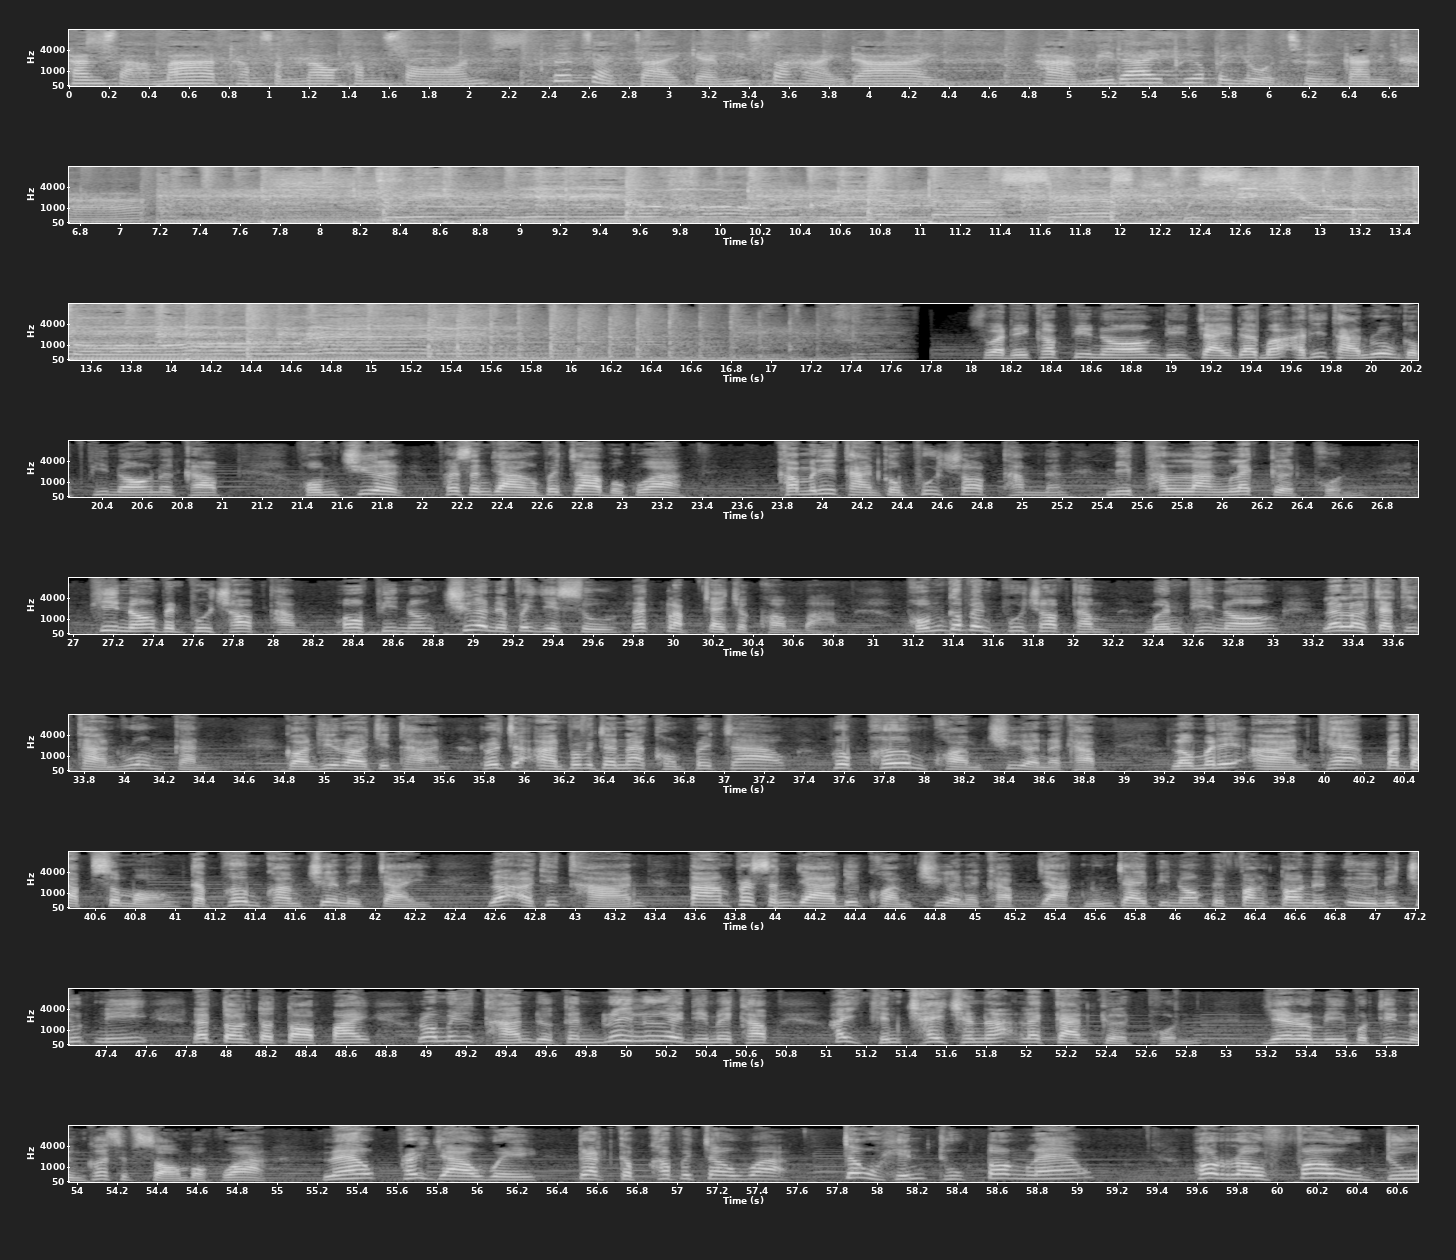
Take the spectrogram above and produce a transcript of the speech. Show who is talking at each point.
Speaker 1: ท่านสามารถทำสำเนาคำสอนเพื่อแจกจ่ายแก่มิตรสหายได้ หากมิได้เพื่อประโยชน์เชิงการค้า
Speaker 2: สวัสดีครับพี่น้องดีใจได้มาอธิษฐานร่วมกับพี่น้องนะครับ ผมเชื่อพระสัญญาของพระเจ้าบอกว่าคำอธิษฐานของผู้ชอบธรรมนั้น มีพลังและเกิดผล พี่น้องเป็นผู้ชอบธรรมเพราะพี่น้องเชื่อในพระเยซูและกลับใจจากความบาป ผมก็เป็นผู้ชอบธรรมเหมือนพี่น้อง และเราจะอธิษฐานร่วมกัน ก่อนที่เราอธิษฐานเราจะอ่านพระวจนะของพระเจ้าเพื่อเพิ่มความเชื่อนะครับ เราไม่ได้อ่านแค่ประดับสมอง แต่เพิ่มความเชื่อในใจ และอธิษฐานตามพระสัญญาด้วยความเชื่อนะครับ อยากหนุนใจพี่น้องไปฟังตอนอื่นๆ ในชุดนี้ และตอนต่อๆไป เราไม่อธิษฐานด้วยกันเรื่อย ๆ ดีไหมครับ ให้เห็นชัยชนะและการเกิดผล เยเรมีบทที่1ข้อ12 บอกว่า แล้วพระยาเวตรัสกับข้าพเจ้าว่าเจ้าเห็นถูกต้องแล้ว เพราะเราเฝ้าดู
